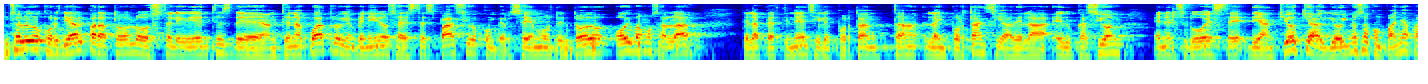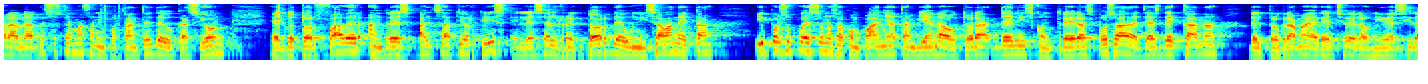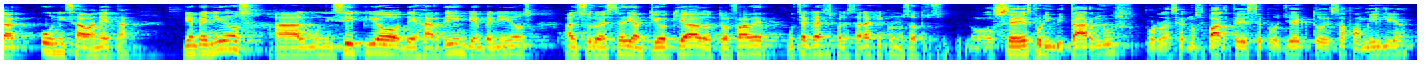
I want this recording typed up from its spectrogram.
Un saludo cordial para todos los televidentes de Antena 4. Bienvenidos a este espacio. Conversemos de todo. Hoy vamos a hablar de la pertinencia y la, importancia de la educación en el suroeste de Antioquia. Y hoy nos acompaña para hablar de esos temas tan importantes de educación el doctor Faber Andrés Alzati Ortiz. Él es el rector de Unisabaneta. Y por supuesto nos acompaña también la doctora Denis Contreras Posada, ya es decana del programa de Derecho de la Universidad Unisabaneta. Bienvenidos al municipio de Jardín, bienvenidos al suroeste de Antioquia, doctor Faber. Muchas gracias por estar aquí con nosotros. No, a ustedes por invitarnos, por hacernos parte de este proyecto, de esta familia.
